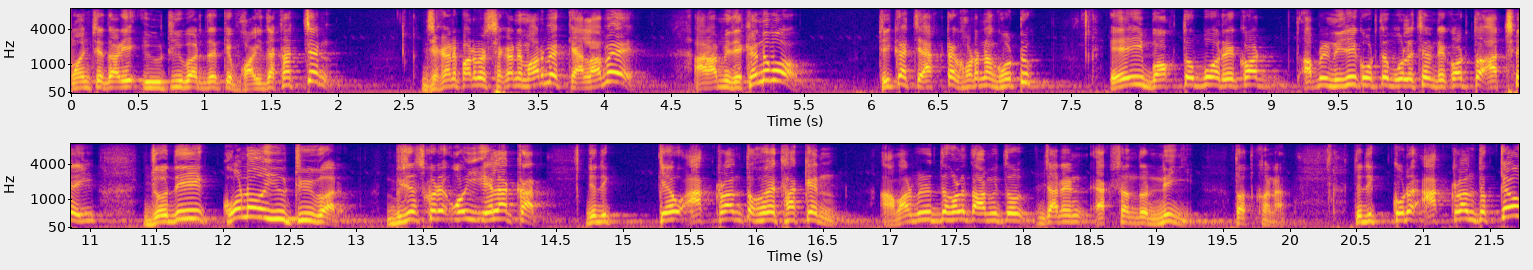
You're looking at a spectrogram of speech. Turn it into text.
মঞ্চে দাঁড়িয়ে ইউটিউবারদেরকে ভয় দেখাচ্ছেন। যেখানে পারবে সেখানে মারবে ক্যালাবে আর আমি দেখে নেব। ঠিক আছে, একটা ঘটনা ঘটুক। এই বক্তব্য রেকর্ড আপনি নিজেই করতে বলেছেন রেকর্ড তো আছেই। যদি কোনো ইউটিউবার বিশেষ করে ওই এলাকার, যদি কেউ আক্রান্ত হয়ে থাকেন, আমার বিরুদ্ধে হলে তো আমি তো জানেন অ্যাকশন তো নেই তৎক্ষণাৎ। যদি কোনো আক্রান্ত কেউ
